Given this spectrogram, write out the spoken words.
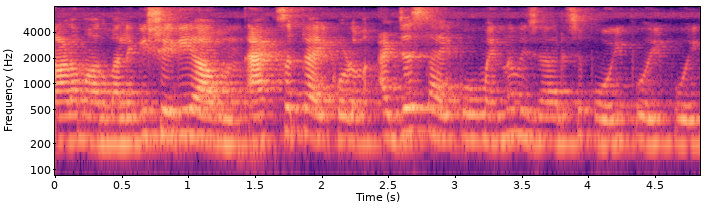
നാളെ മാറും അല്ലെങ്കിൽ ശരിയാവും ആക്സെപ്റ്റ് ആയിക്കോളും അഡ്ജസ്റ്റ് ആയി പോകും എന്ന് വിചാരിച്ച് പോയി പോയി പോയി.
